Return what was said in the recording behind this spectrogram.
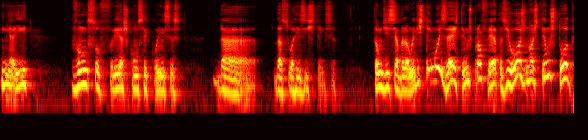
e aí vão sofrer as consequências da, da sua resistência. Então disse Abraão: eles têm Moisés, têm os profetas, e hoje nós temos todos.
